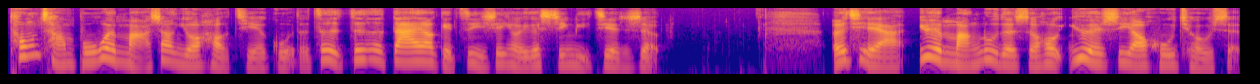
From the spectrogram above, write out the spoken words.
通常不会马上有好结果的。这真的，大家要给自己先有一个心理建设。而且啊，越忙碌的时候，越是要呼求神，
